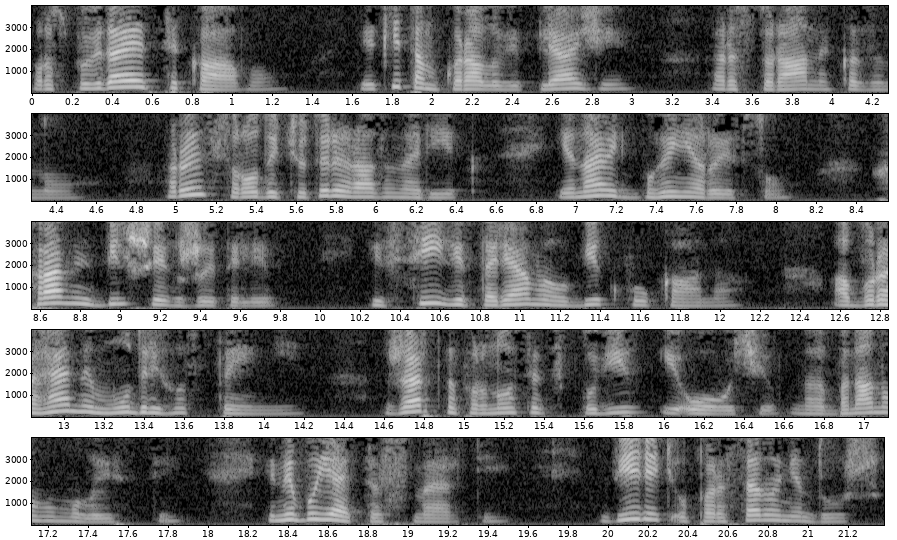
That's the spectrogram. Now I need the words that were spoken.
Розповідає цікаво, які там коралові пляжі, ресторани, казино. Рис родить чотири рази на рік, є навіть богиня рису, храмів більше як жителів, і всі вівтарями у бік вулкана. Аборигени мудрі гостинні, жертви приносять з плодів і овочів на банановому листі, і не бояться смерті, вірять у переселення душ.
